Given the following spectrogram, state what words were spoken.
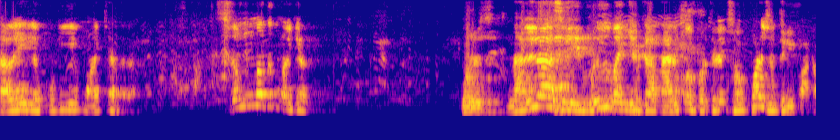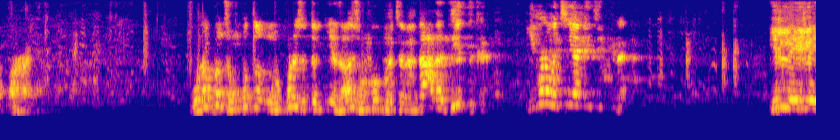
தலையில முடியே முளைக்காதுறாங்க செம்மத்துக்கு முளைக்காது. ஒரு நல்லாசிரியர் விருது வாங்கியிருக்காங்க அறிமுகப்படுத்தி சொப்பனை சுத்திரி பாட்டம் போடுறாங்க. உனக்கும் சொம்பத்தை சொப்பனை சுத்திரிக்கு ஏதாவது சொம்ப பிரச்சனை இருந்தா அதை தீர்த்துக்க. இவனை வச்சு ஏன் நினைச்சிக்கிற இல்லை இல்லை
